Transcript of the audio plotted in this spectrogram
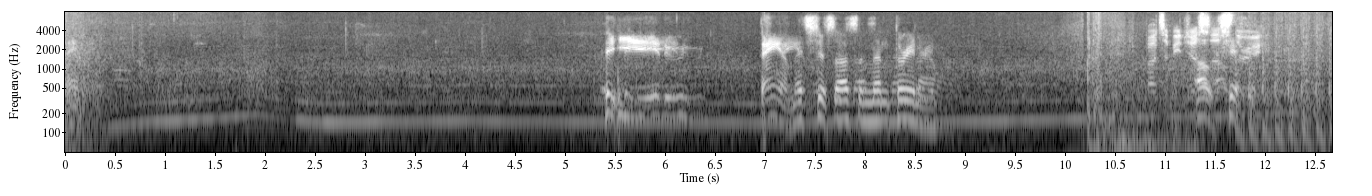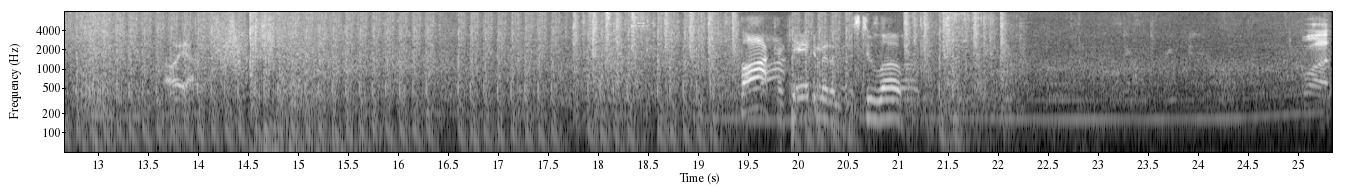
Damn. yeah, dude. Damn, it's just us and them three now. Be just Oh, us shit. three. Oh yeah. Fuck! I can't at him. It's too low. What?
